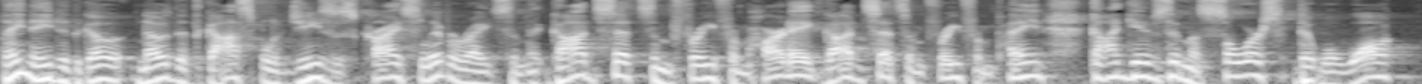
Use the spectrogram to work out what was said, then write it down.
They need to go, know that the gospel of Jesus Christ liberates them, that God sets them free from heartache. God sets them free from pain. God gives them a source that will walk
